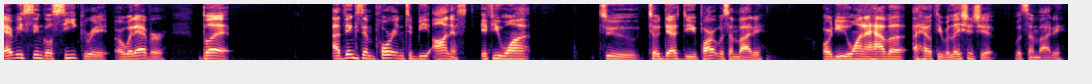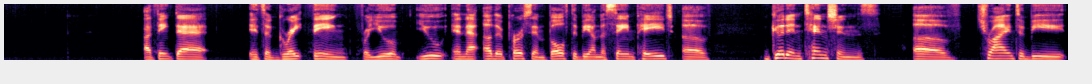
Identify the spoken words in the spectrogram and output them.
every single secret or whatever, but I think it's important to be honest if you want to till death do you part with somebody or do you want to have a, a healthy relationship with somebody. I think that it's a great thing for you you and that other person both to be on the same page of good intentions of trying to be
